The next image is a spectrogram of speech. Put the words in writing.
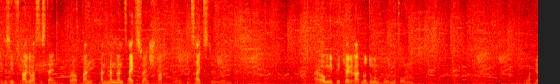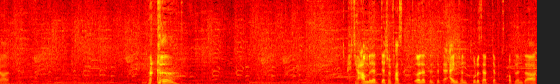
Jetzt ist die Frage, was ist dein... Oder wann, wann, wann, wann zeigst du einen Schwachpunkt? Wie zeigst du ihn? Weil irgendwie pickt er gerade nur dumm im Boden rum. Oh, Material. der Arme, der, der schon fast, oder der, der, der eigentlich schon tot ist, der, der Moblin da,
